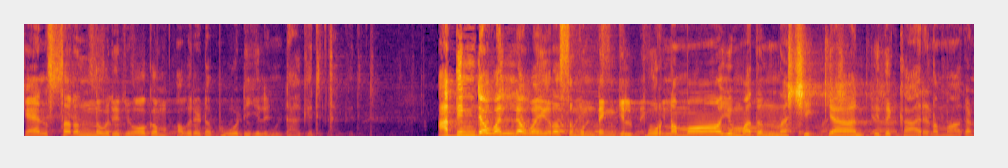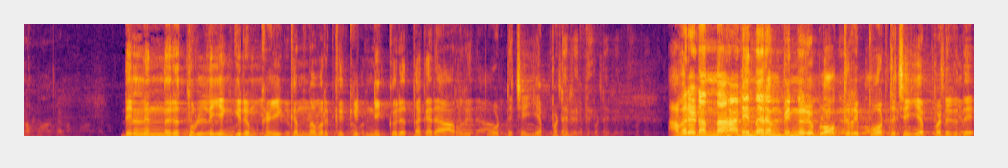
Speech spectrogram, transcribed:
ക്യാൻസർ എന്ന ഒരു രോഗം അവരുടെ ബോഡിയിൽ ഉണ്ടാകരുത്. അതിന്റെ വല്ല വൈറസും ഉണ്ടെങ്കിൽ പൂർണമായും അത് നശിക്കാൻ ഇത് കാരണമാകണം. ഇതിൽ നിന്നൊരു തുള്ളിയെങ്കിലും കഴിക്കുന്നവർക്ക് കിഡ്നിക്കൊരു തകരാറ് റിപ്പോർട്ട് ചെയ്യപ്പെടരുത്. അവരുടെ നാടിനരമ്പിനൊരു ബ്ലോക്ക് റിപ്പോർട്ട് ചെയ്യപ്പെടരുത്.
